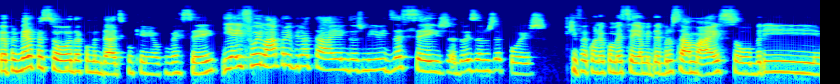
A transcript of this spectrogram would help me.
foi a primeira pessoa da comunidade com quem eu conversei. E aí fui lá para Ibirataia em 2016, dois anos depois, que foi quando eu comecei a me debruçar mais sobre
